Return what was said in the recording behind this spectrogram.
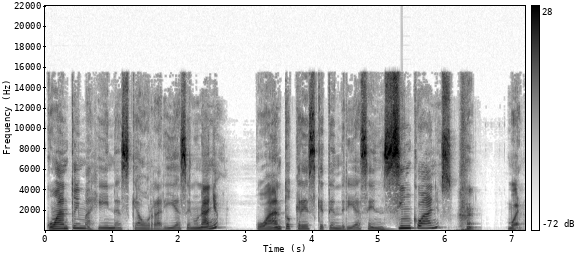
¿Cuánto imaginas que ahorrarías en un año? ¿Cuánto crees que tendrías en 5 años? bueno,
